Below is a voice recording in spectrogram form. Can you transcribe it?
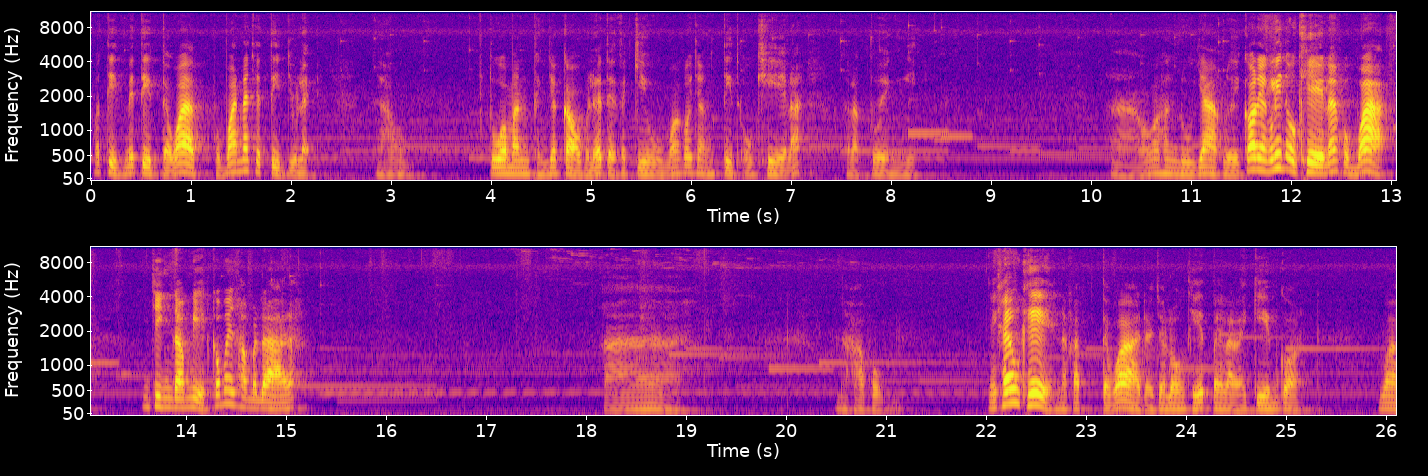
ว่าติดไม่ติดแต่ว่าผมว่าน่าจะติดอยู่แหละนะครับผมตัวมันถึงจะเก่าไปแล้วแต่สกิลผมว่าก็ยังติดโอเคนะสำหรับตัวอย่างนี้ อ่าก็ยังดูยากเลย ก็ยังเล่นโอเคนะ ผมว่า จริงดาเมจก็ไม่ธรรมดานะอ่านะครับผมยังแค่โอเคนะครับ แต่ว่าเดี๋ยวจะลองเทสไปหลาย ๆ เกมก่อน ว่า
